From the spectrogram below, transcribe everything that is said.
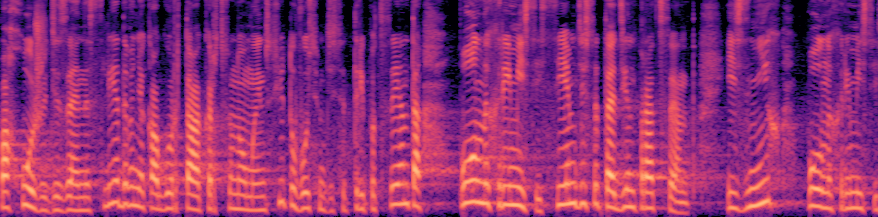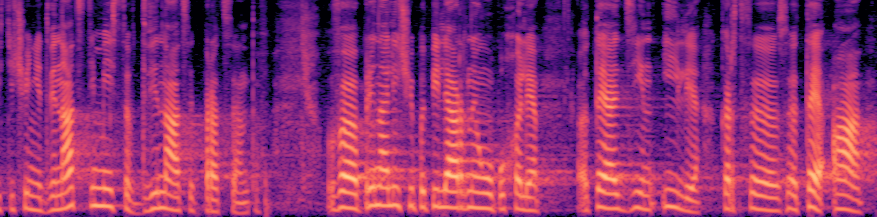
Похожий дизайн исследования, когорта карцинома инситу, 83 пациента, полных ремиссий 71%. Из них полных ремиссий в течение 12 месяцев 12%. В, при наличии папиллярной опухоли Т1 или ТА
